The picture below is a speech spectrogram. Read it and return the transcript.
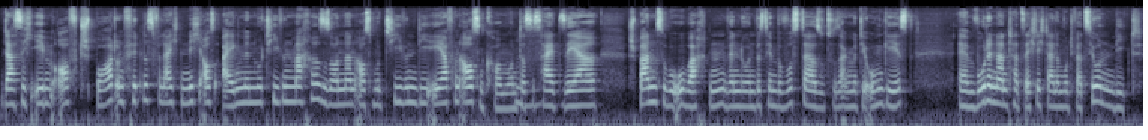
dass ich eben oft Sport und Fitness vielleicht nicht aus eigenen Motiven mache, sondern aus Motiven, die eher von außen kommen. Und das ist halt sehr spannend zu beobachten, wenn du ein bisschen bewusster sozusagen mit dir umgehst, ähm, wo denn dann tatsächlich deine Motivation liegt.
